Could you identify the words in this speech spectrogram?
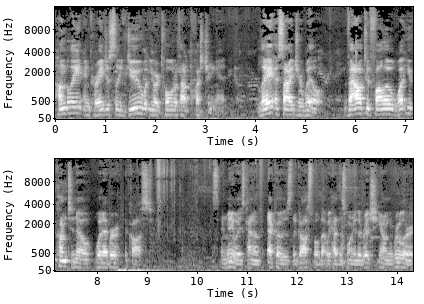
Humbly and courageously do what you are told without questioning it. Lay aside your will. Vow to follow what you come to know, whatever the cost. In many ways, kind of echoes the gospel that we had this morning, the rich young ruler,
